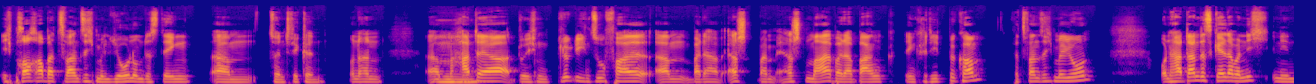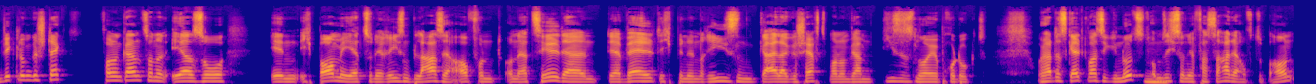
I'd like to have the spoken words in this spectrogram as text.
Ich brauche aber 20 Millionen, um das Ding ähm, zu entwickeln. Und dann ähm, Mhm. hat er durch einen glücklichen Zufall ähm, bei der erst, beim ersten Mal bei der Bank den Kredit bekommen für 20 Millionen und hat dann das Geld aber nicht in die Entwicklung gesteckt, voll und ganz, sondern eher so in, ich baue mir jetzt so eine riesen Blase auf und, und erzähle der, der Welt, ich bin ein riesen geiler Geschäftsmann und wir haben dieses neue Produkt. Und hat das Geld quasi genutzt, um Mhm. sich so eine Fassade aufzubauen.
